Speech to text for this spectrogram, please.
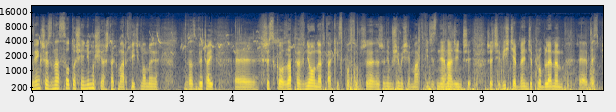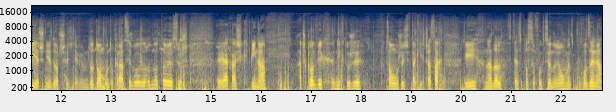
większość z nas o to się nie musi aż tak martwić. Mamy zazwyczaj e, wszystko zapewnione w taki sposób, że, że nie musimy się martwić z dnia na dzień, czy rzeczywiście będzie problemem e, bezpiecznie dotrzeć, nie wiem, do domu, do pracy, bo no, to jest już jakaś kpina. Aczkolwiek niektórzy chcą żyć w takich czasach i nadal w ten sposób funkcjonują, więc powodzenia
